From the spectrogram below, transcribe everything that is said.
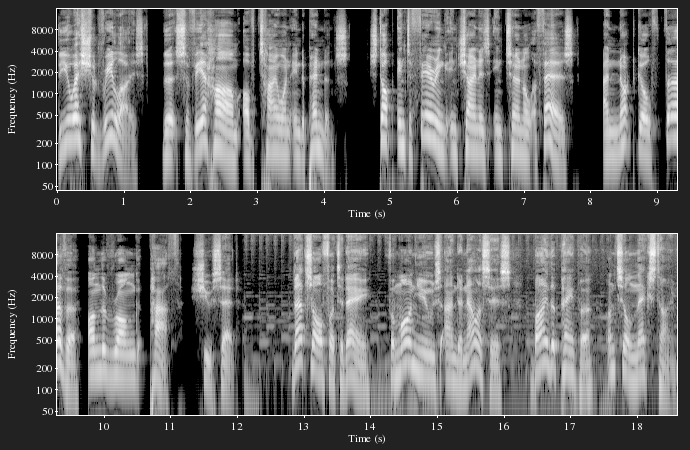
The US should realize the severe harm of Taiwan independence, stop interfering in China's internal affairs, and not go further on the wrong path, Xu said. That's all for today. For more news and analysis, buy the paper until next time.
